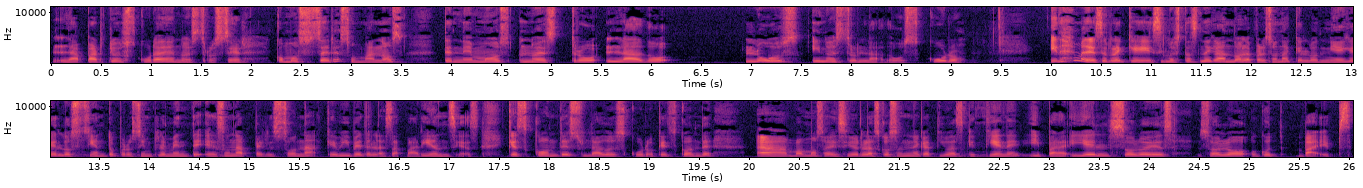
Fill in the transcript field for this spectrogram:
la parte oscura de nuestro ser. Como seres humanos tenemos nuestro lado luz y nuestro lado oscuro. Y déjeme decirle que si lo estás negando a la persona que lo niegue, lo siento, pero simplemente es una persona que vive de las apariencias, que esconde su lado oscuro, que esconde, uh, vamos a decir, las cosas negativas que tiene y, para, y él solo es solo good vibes.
